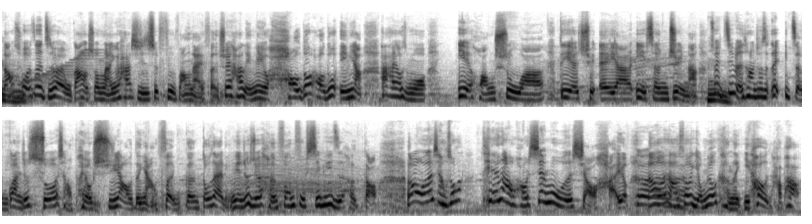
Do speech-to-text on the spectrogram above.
然后除了这之外，我刚刚有说嘛，因为它其实是复方奶粉，所以它里面有好多好多营养。它还有什么？叶黄素啊，DHA 啊，益生菌啊，所以基本上就是这一整罐，就是所有小朋友需要的养分跟都在里面，就觉得很丰富，CP 值很高。然后我在想说，天啊，我好羡慕我的小孩哦。然后我想说，有没有可能以后好不好？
